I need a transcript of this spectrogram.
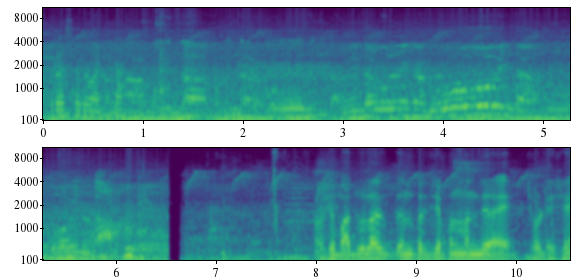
प्रसाद वाटता. गोविंदा गोविंदा गोविंदा. गोविंदा. असे बाजूला गणपतीचे पण मंदिर आहे छोटेसे.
